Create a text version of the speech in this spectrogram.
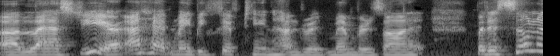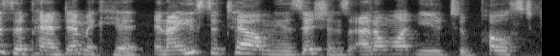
uh, last year, I had maybe 1,500 members on it. But as soon as the pandemic hit, and I used to tell musicians, I don't want you to post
